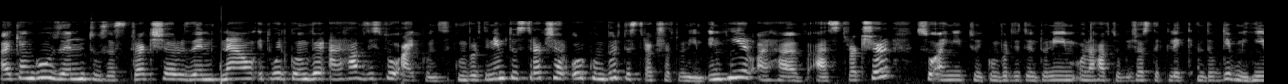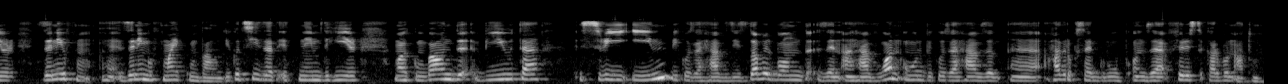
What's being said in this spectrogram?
I can go then to the structure. Then now it will convert I have these two icons convert name to structure or convert the structure to name. In here I have a structure so I need to convert it into name. All I have to just click and they'll give me here the name of, the name of my compound. You could see that it named here my compound buta 3 in because I have this double bond then I have one ol because I have the uh, hydroxyl group on the first carbon atom.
